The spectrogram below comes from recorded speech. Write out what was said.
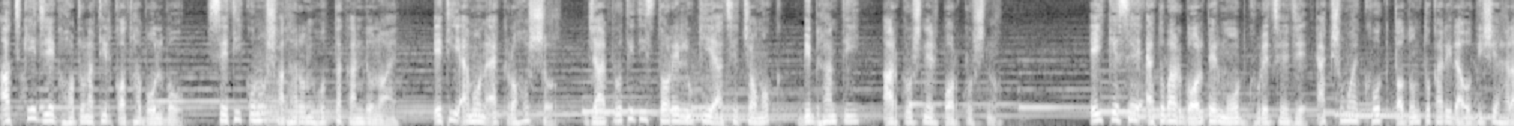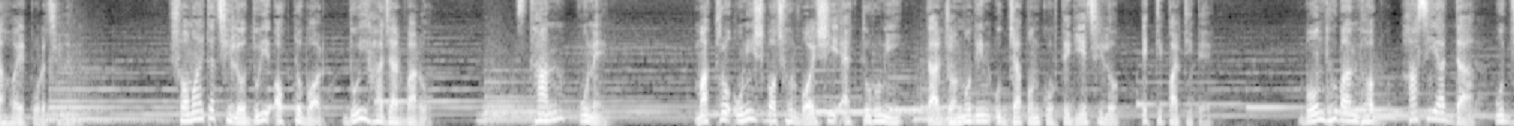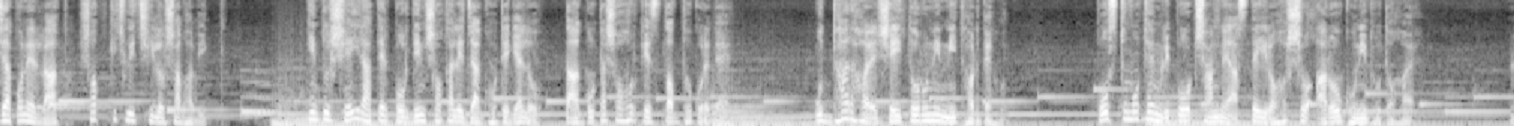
আজকে যে ঘটনাটির কথা বলব, সেটি কোনো সাধারণ হত্যাকাণ্ড নয়। এটি এমন এক রহস্য, যার প্রতিটি স্তরে লুকিয়ে আছে চমক, বিভ্রান্তি আর প্রশ্নের পর প্রশ্ন। এই কেসে এতবার গল্পের মোড় ঘুরেছে যে একসময় খোদ তদন্তকারীরাও দিশেহারা হয়ে পড়েছিলেন। সময়টা ছিল দুই অক্টোবর দুই হাজার বারো। স্থান, পুনে। মাত্র ১৯ বছর বয়সী এক তরুণী তার জন্মদিন উদযাপন করতে গিয়েছিল একটি পার্টিতে। বন্ধু বান্ধব হাসি আড্ডা, উদযাপনের রাত সবকিছুই ছিল স্বাভাবিক। কিন্তু সেই রাতের পরদিন সকালে যা ঘটে গেল, তা গোটা শহরকে স্তব্ধ করে দেয়। উদ্ধার হয় সেই তরুণীর নিথর দেহ। পোস্টমর্টেম রিপোর্ট সামনে আসতেই রহস্য আরও ঘনীভূত হয়।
